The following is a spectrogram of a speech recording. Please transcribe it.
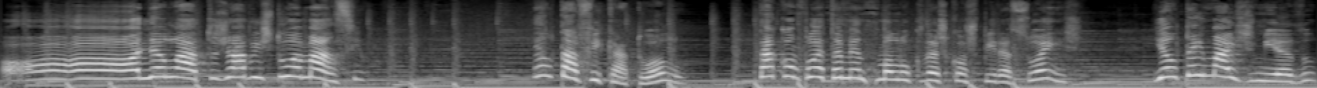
Oh, oh, oh, olha lá, tu já viste o Amâncio? Ele está a ficar tolo? Está completamente maluco das conspirações? E ele tem mais medo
